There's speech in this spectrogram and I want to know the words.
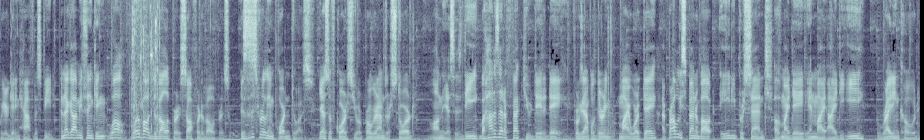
we are getting half the speed. And that got me thinking, well, what about developers, software developers? Is this really important to us? Yes, of course, your programs are stored on the SSD, but how does that affect you day to day? For example, during my workday, I probably spend about 80% of my day in my IDE writing code.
